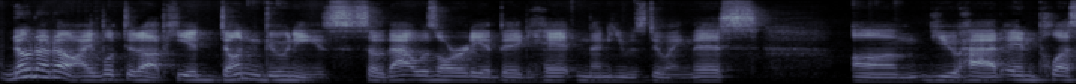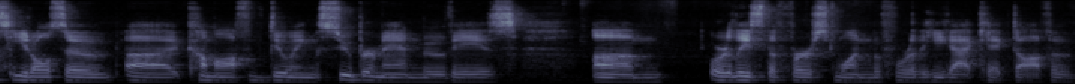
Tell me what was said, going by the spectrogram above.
No, no, no. I looked it up. He had done Goonies, so that was already a big hit, and then he was doing this. Um, you had, and plus he had also uh, come off of doing Superman movies. Um, or at least the first one before he got kicked off of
